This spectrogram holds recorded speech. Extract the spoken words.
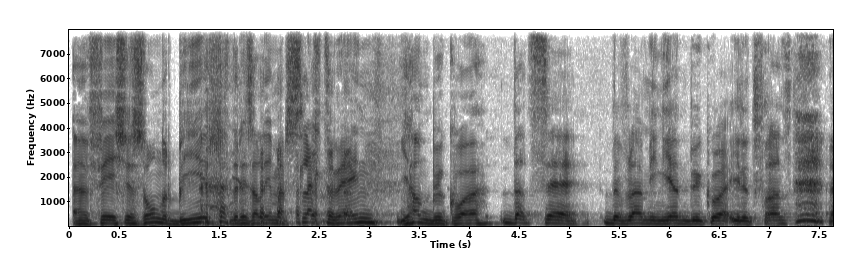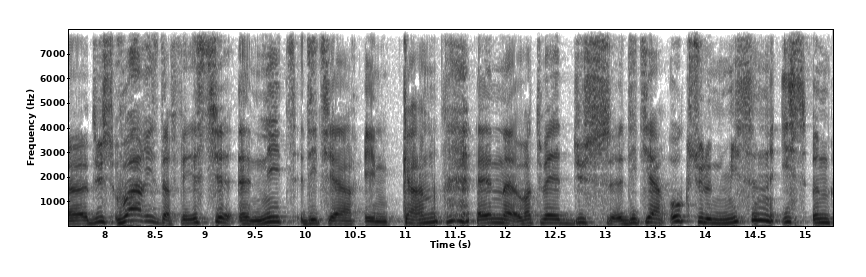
een feestje zonder bier. Er is alleen maar slechte wijn. Jan Bucois. Dat zei de Vlaming Jan In het Frans. Uh, dus waar is dat feestje? Uh, niet dit jaar in Cannes. En uh, wat wij dus dit jaar ook zullen missen, is een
